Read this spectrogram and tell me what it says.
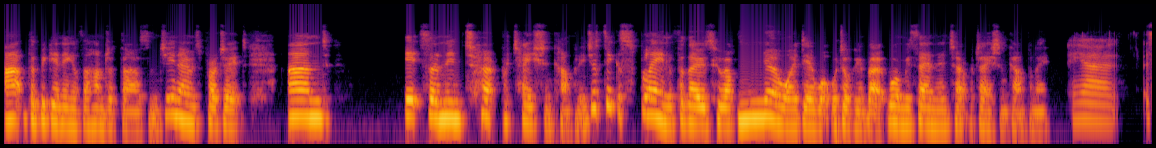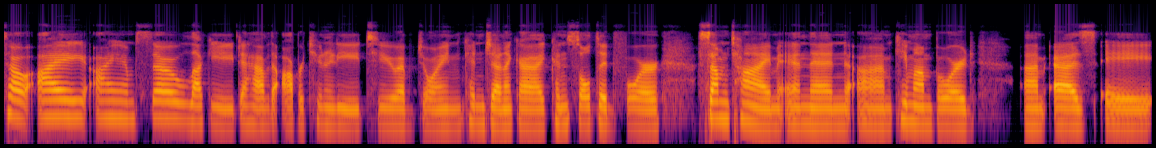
at the beginning of the 100,000 Genomes Project and it's an interpretation company. Just explain for those who have no idea what we're talking about when we say an interpretation company. Yeah. So I I am so lucky to have the opportunity to have joined Congenica. I consulted for some time and then um, came on board um, as a,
